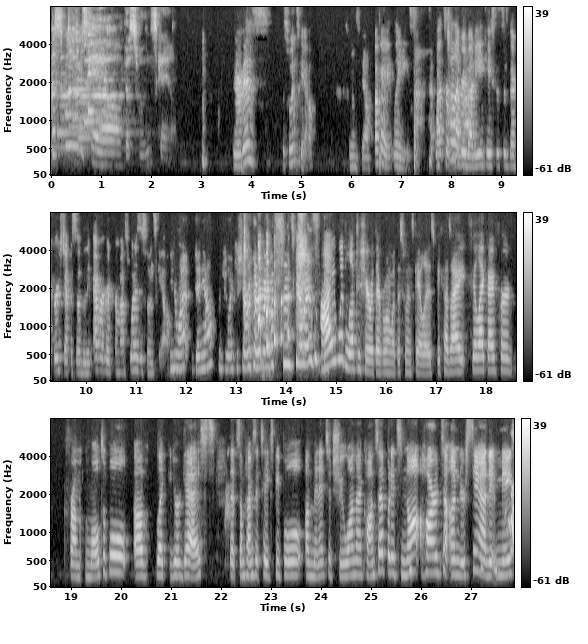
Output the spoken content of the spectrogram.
The swoon scale. The swoon scale. Here it is. The swoon scale. Swoon scale. Okay, ladies. Let's tell everybody, in case this is their first episode that they've ever heard from us, what is a swoon scale? You know what, Danielle? Would you like to share with everybody what the spoon scale is? I would love to share with everyone what the swoon scale is because I feel like I've heard from multiple of like your guests that sometimes it takes people a minute to chew on that concept, but it's not hard to understand. It makes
